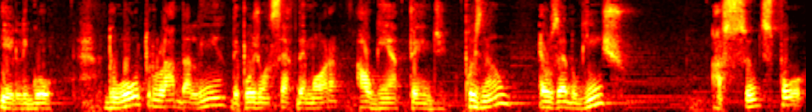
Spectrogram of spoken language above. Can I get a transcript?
E ele ligou. Do outro lado da linha, depois de uma certa demora, alguém atende. Pois não, é o Zé do Guincho. A seu dispor.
